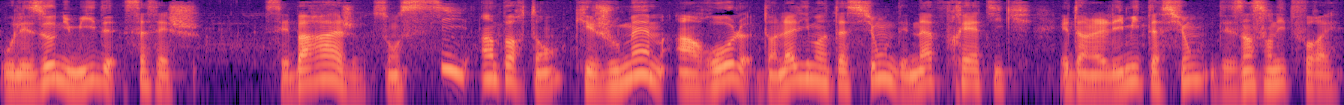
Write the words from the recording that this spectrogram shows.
où les zones humides s'assèchent. Ces barrages sont si importants qu'ils jouent même un rôle dans l'alimentation des nappes phréatiques et dans la limitation des incendies de forêt.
